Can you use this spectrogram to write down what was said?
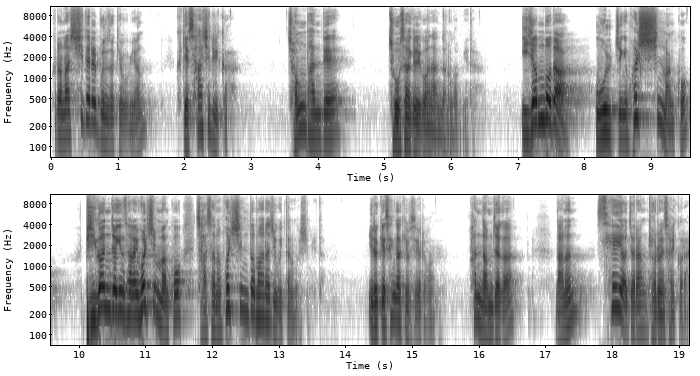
그러나 시대를 분석해 보면 그게 사실일까? 정반대 조사 결과가 난다는 겁니다. 이전보다 우울증이 훨씬 많고 비관적인 사람이 훨씬 많고 자산은 훨씬 더 많아지고 있다는 것입니다. 이렇게 생각해 보세요, 여러분. 한 남자가 나는 새 여자랑 결혼해 살 거야.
